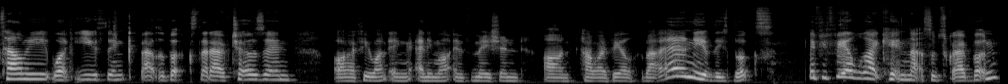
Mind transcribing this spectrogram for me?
tell me what you think about the books that I've chosen, or if you're wanting any more information on how I feel about any of these books. If you feel like hitting that subscribe button,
